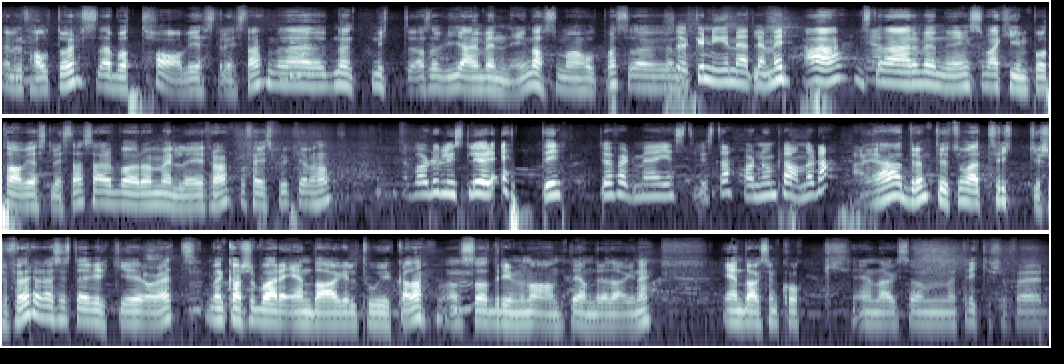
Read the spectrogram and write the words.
eller et halvt år, så det er bare å ta over gjestelista. Men det er nytt, altså, vi er en vennegjeng da, som har holdt på. Så det er, Søker nye medlemmer. Ja, ja. Hvis det er en vennegjeng som er keen på å ta over gjestelista, så er det bare å melde ifra på Facebook eller noe sånt. Hva har du lyst til å gjøre etter du er ferdig med gjestelista? Har du noen planer da? Jeg har drømt ut om å være trikkesjåfør, eller jeg syns det virker ålreit. Men kanskje bare én dag eller to i uka, da. Og så drive med noe annet de andre dagene. En dag som kokk, en dag som trikkesjåfør.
